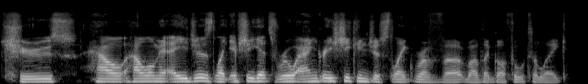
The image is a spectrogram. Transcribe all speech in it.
choose how how long it ages? Like if she gets real angry, she can just like revert Mother Gothel to like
